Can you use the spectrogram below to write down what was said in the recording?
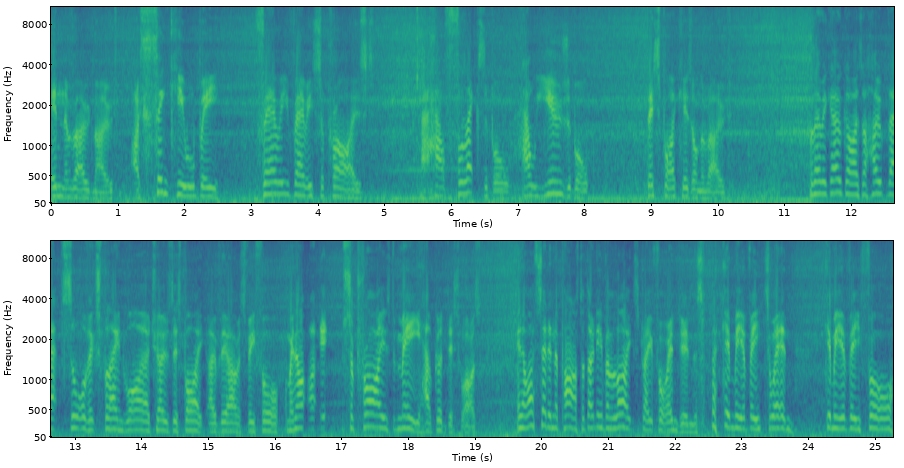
in the road mode. I think you will be very very surprised at how flexible how usable this bike is on the road. Well there we go guys. I hope that sort of explained why I chose this bike over the RSV4 I mean I, I, it surprised me how good this was. You know I've said in the past I don't even like straight four engines. Give me a V-twin. Give me a V4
